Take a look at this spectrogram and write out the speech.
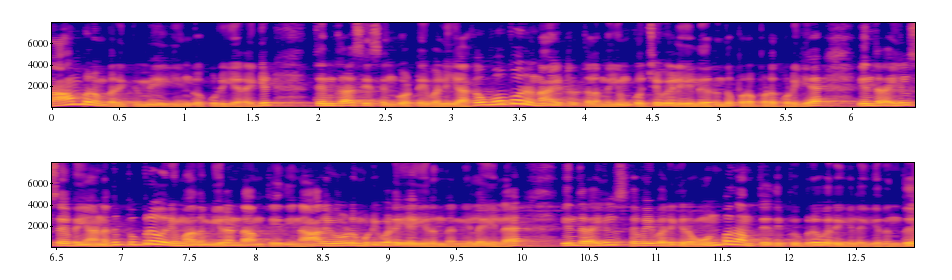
தாம்பரம் வரைக்குமே இயங்கக்கூடிய ரயில் தென்காசி செங்கோட்டை வழியாக ஒவ்வொரு ஞாயிற்றுக்கிழமையும் கொச்சிவேலியிலிருந்து புறப்படக்கூடிய இந்த ரயில் சேவையானது பிப்ரவரி மாதம் இரண்டாம் தேதி நாளையோடு முடிவடைய இருந்த நிலையில் இந்த ரயில் சேவை வருகிற ஒன்பதாம் தேதி பிப்ரவரியில் இருந்து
